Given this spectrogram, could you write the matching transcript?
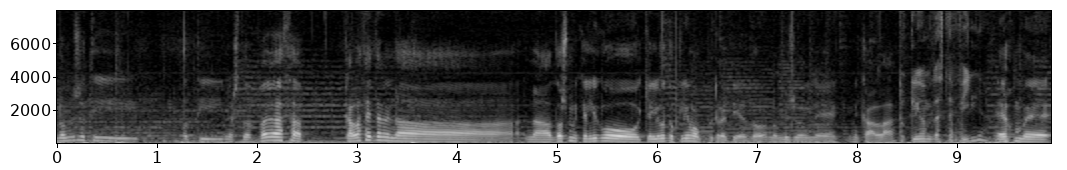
νομίζω ότι, ότι είναι στο... Βέβαια θα, καλά θα ήταν να, να δώσουμε και λίγο, και λίγο το κλίμα που επικρατεί εδώ. Νομίζω είναι, είναι καλά. Το κλίμα με τα σταφύλια. Έχουμε,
